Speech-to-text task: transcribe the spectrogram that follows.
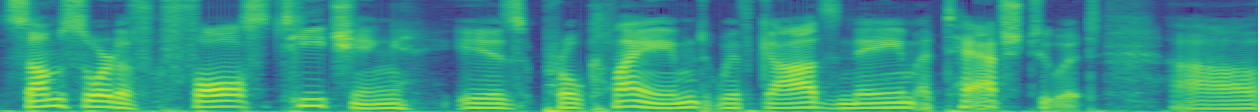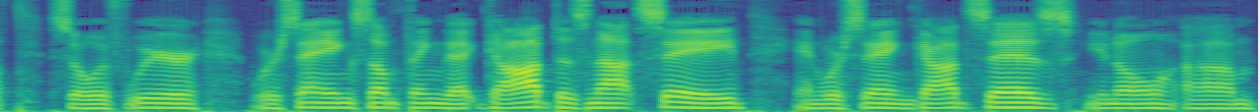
some sort of false teaching is proclaimed with God's name attached to it. Uh, so if we're we're saying something that God does not say, and we're saying God says, you know, um,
